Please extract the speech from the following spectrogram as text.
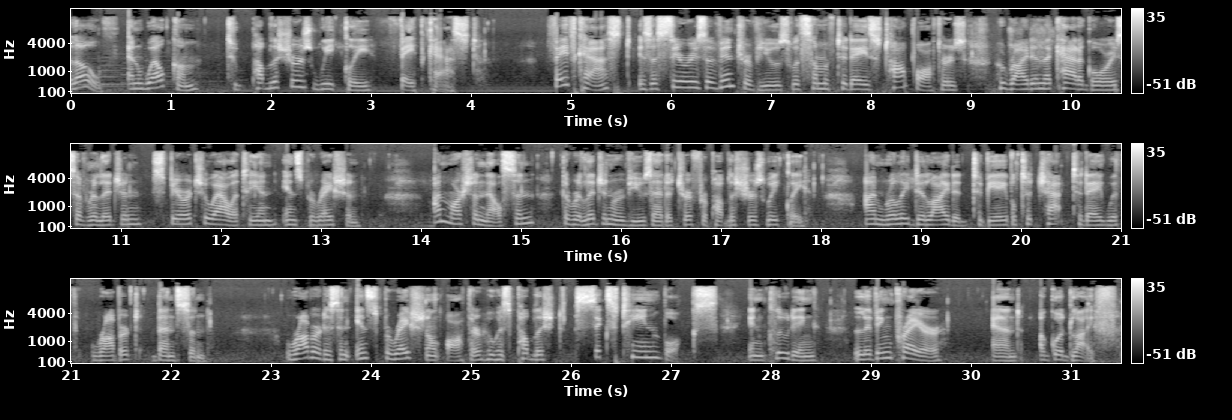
Hello, and welcome to Publishers Weekly Faithcast. Faithcast is a series of interviews with some of today's top authors who write in the categories of religion, spirituality, and inspiration. I'm Marcia Nelson, the Religion Reviews editor for Publishers Weekly. I'm really delighted to be able to chat today with Robert Benson. Robert is an inspirational author who has published 16 books, including Living Prayer and A Good Life.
